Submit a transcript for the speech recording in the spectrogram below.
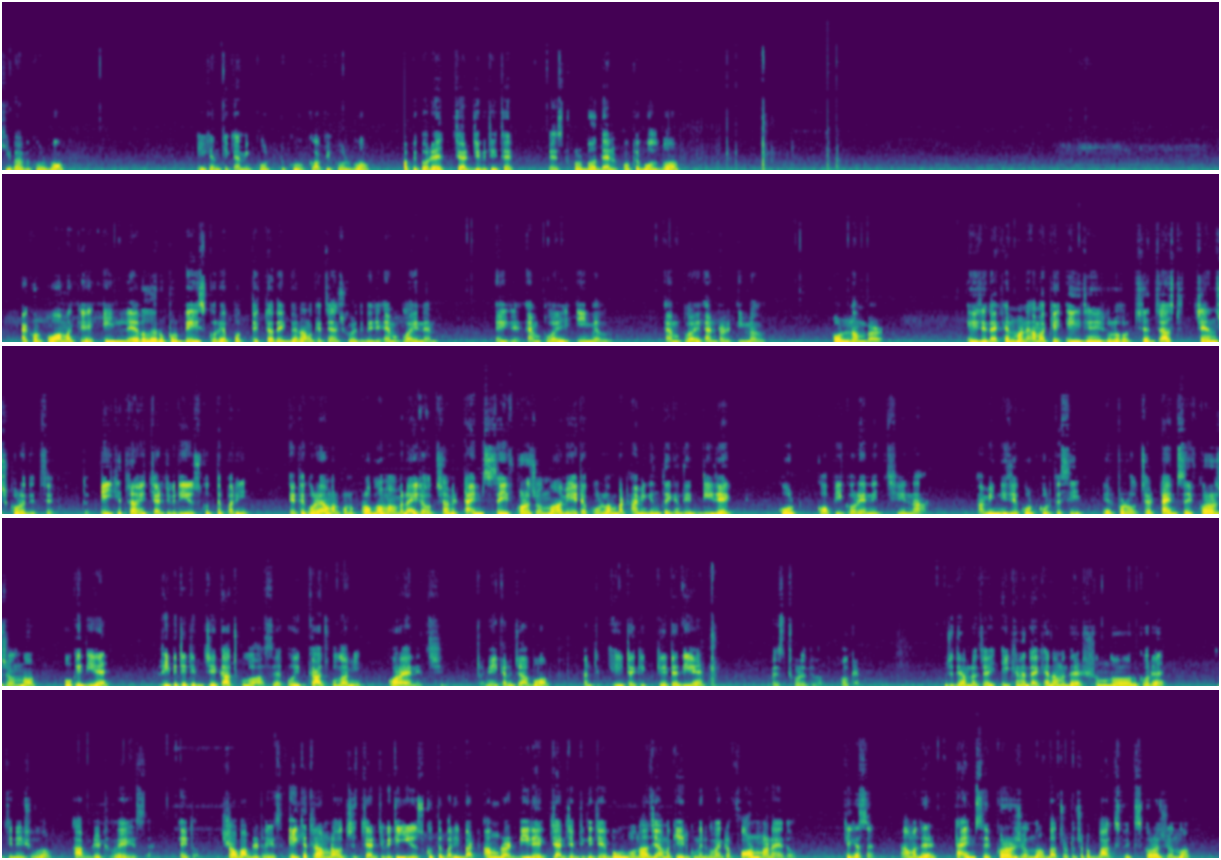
কীভাবে করব? এইখান থেকে আমি কোডটুকু কপি করব। কপি করে চ্যাট জিবিটিতে পেস্ট করব দেন ওকে বলব, এখন ও আমাকে এই লেভেলের উপর বেস করে প্রত্যেকটা দেখবেন, আমাকে চেঞ্জ করে দেবে, যে এমপ্লয়ি নেম এই যে employee email employee enter email phone number এই যে দেখেন মানে আমাকে এই জিনিসগুলো হচ্ছে জাস্ট চেঞ্জ করে দিচ্ছে। তো এই ক্ষেত্রে আমি চ্যাট জিপিটি ইউজ করতে পারি, এতে করে আমার কোনো প্রবলেম হবে না। এটা হচ্ছে আমি টাইম সেভ করার জন্য আমি এটা করলাম বাট আমি কিন্তু এখান থেকে ডিরেক্ট কোড কপি করে নিচ্ছি না। আমি নিজে কোড করতেছি, এরপর হচ্ছে টাইম সেভ করার জন্য ওকে দিয়ে রিপিটেটিভ যে কাজগুলো আছে, ওই কাজগুলো আমি করায় নিচ্ছি। আমি এখানে যাব অ্যান্ড এইটাকে কেটে দিয়ে পেস্ট করে দিলাম। ওকে যদি আমরা যাই, এইখানে দেখেন আমাদের সুন্দর করে জিনিসগুলো আপডেট হয়ে গেছে। এই তো, সব আপডেট হয়ে গেছে। এই ক্ষেত্রে আমরা হচ্ছে চ্যাট জিপিটি ইউজ করতে পারি বাট আমরা ডিরেক্ট চ্যাট জিপিটিকে যে বলব না যে আমাকে এরকম এরকম একটা ফর্ম বানায় দাও। ঠিক আছে? আমাদের টাইম সেভ করার জন্য বা ছোট ছোট বাক্স ফিক্স করার জন্য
